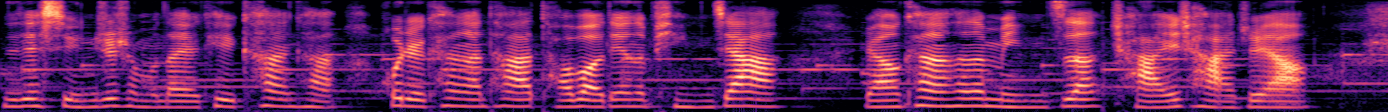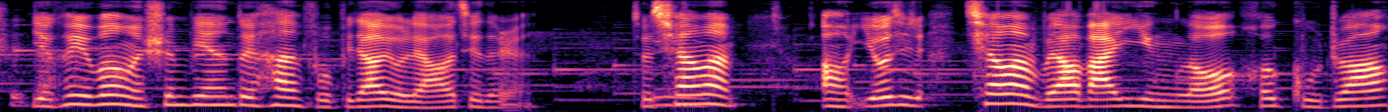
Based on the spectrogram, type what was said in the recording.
那些形制什么的也可以看看，或者看看他淘宝店的评价，然后看看他的名字，查一查。这样也可以问问身边对汉服比较有了解的人，就千万。哦，尤其是千万不要把影楼和古装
